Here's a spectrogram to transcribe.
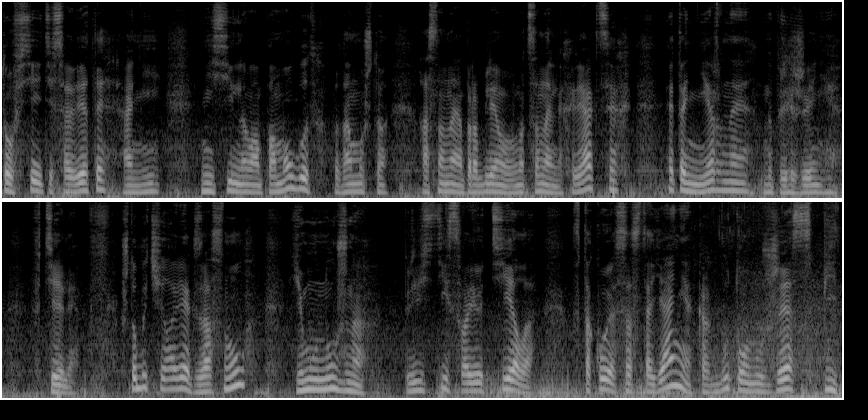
то все эти советы, они не сильно вам помогут, потому что основная проблема в эмоциональных реакциях – это нервное напряжение в теле. Чтобы человек заснул, ему нужно привести свое тело в такое состояние, как будто он уже спит.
